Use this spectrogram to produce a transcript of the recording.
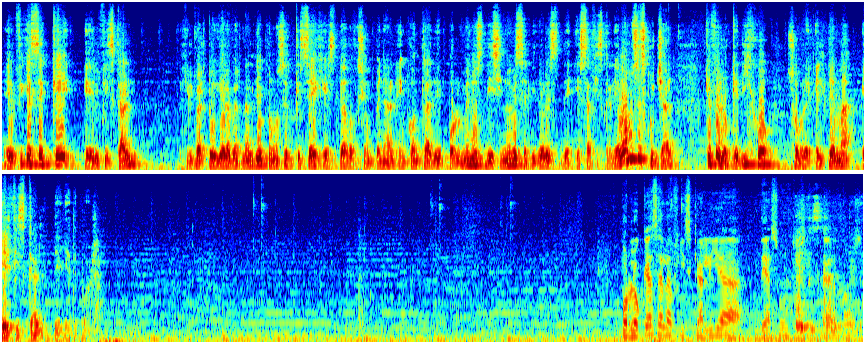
eh, fíjese que el fiscal Gilberto Higuera Bernal dio a conocer que se ha ejercitado acción penal en contra de por lo menos 19 servidores de esa fiscalía. Vamos a escuchar qué fue lo que dijo sobre el tema el fiscal de allá de Puebla. Por lo que hace a la Fiscalía de Asuntos Internos,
